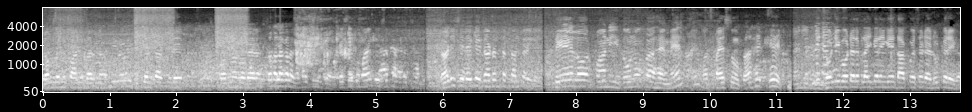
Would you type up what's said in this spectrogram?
गमले में पानी भरना किचन का स्लेब कॉर्नर वगैरह, सब अलग अलग है कैसे घुमाएँगे चलेगा। गाड़ी से लेके गार्डन तक काम करेंगे। तेल और पानी दोनों का है मेल और पैसों का है खेल। ये छोटी बोतल अप्लाई करेंगे दाग को ऐसे डायलूट करेगा।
